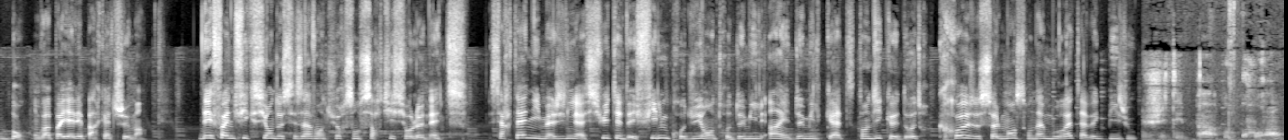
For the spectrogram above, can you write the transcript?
Bon, on va pas y aller par quatre chemins. Des fanfictions de ces aventures sont sorties sur le net. Certaines imaginent la suite des films produits entre 2001 et 2004, tandis que d'autres creusent seulement son amourette avec Bijou. J'étais pas au courant,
